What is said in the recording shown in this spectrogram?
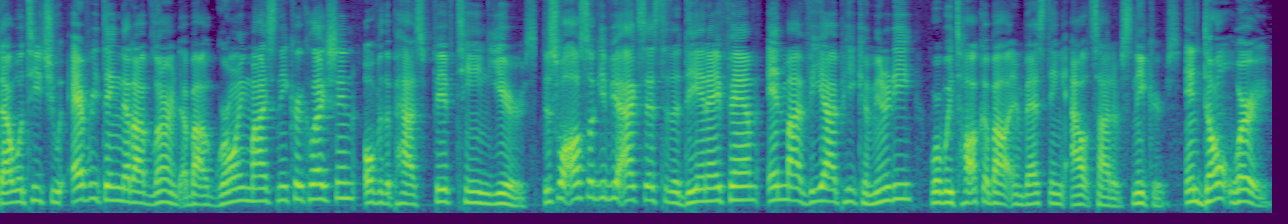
that will teach you everything that I've learned about growing my sneaker collection over the past 15 years. This will also give you access to the DNA fam in my VIP community where we talk about investing outside of sneakers. And don't worry,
